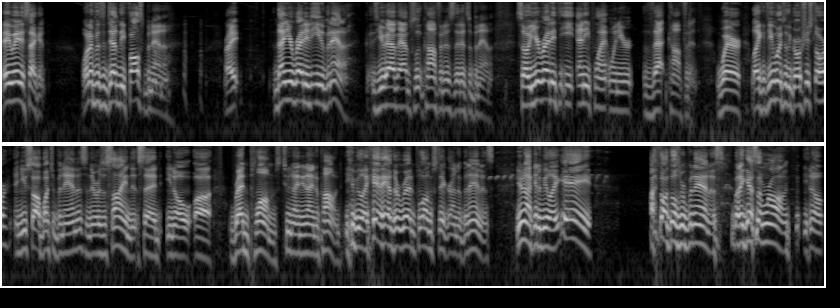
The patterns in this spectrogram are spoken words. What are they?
"Hey, wait a second. What if it's a deadly false banana?" right? Then you're ready to eat a banana because you have absolute confidence that it's a banana. So you're ready to eat any plant when you're that confident. Where, like, if you went to the grocery store and you saw a bunch of bananas and there was a sign that said, you know, uh, red plums, $2.99 a pound, you'd be like, hey, they have the red plum sticker on the bananas. You're not going to be like, hey, I thought those were bananas, but I guess I'm wrong. You know,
